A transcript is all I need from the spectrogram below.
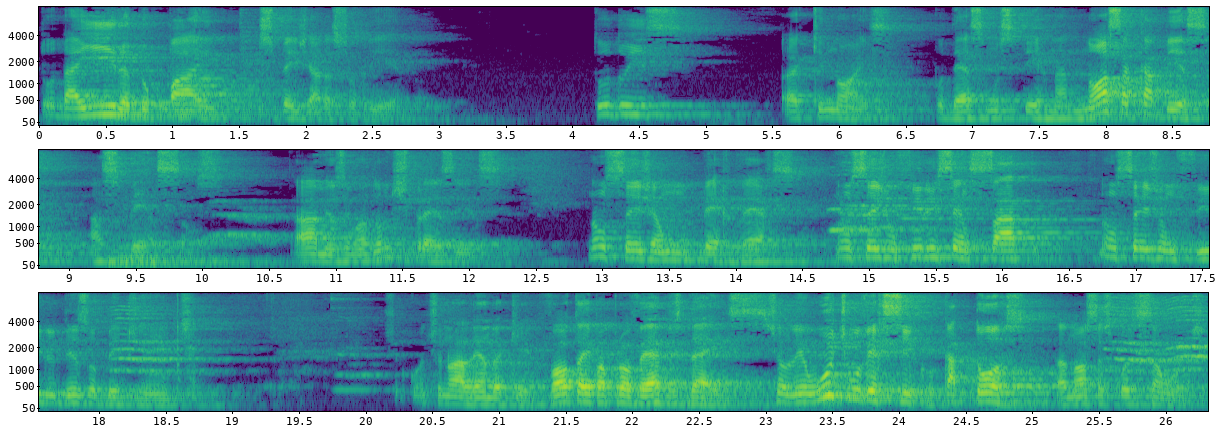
toda a ira do Pai despejada sobre ele. Tudo isso para que nós pudéssemos ter na nossa cabeça as bênçãos. Ah, meus irmãos, não despreze isso. Não seja um perverso, não seja um filho insensato, não seja um filho desobediente. Deixa eu continuar lendo aqui. Volta aí para Provérbios 10. Deixa eu ler o último versículo, 14, da nossa exposição hoje.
